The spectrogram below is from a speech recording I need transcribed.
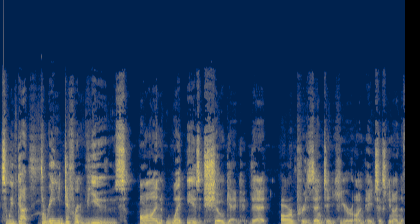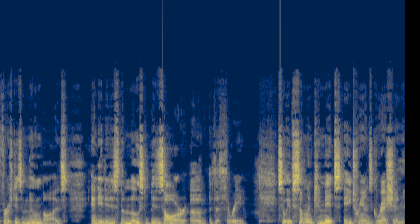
So we've got three different views on what is shogeg that are presented here on page 69. The first is Moonbaz, and it is the most bizarre of the three. So if someone commits a transgression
